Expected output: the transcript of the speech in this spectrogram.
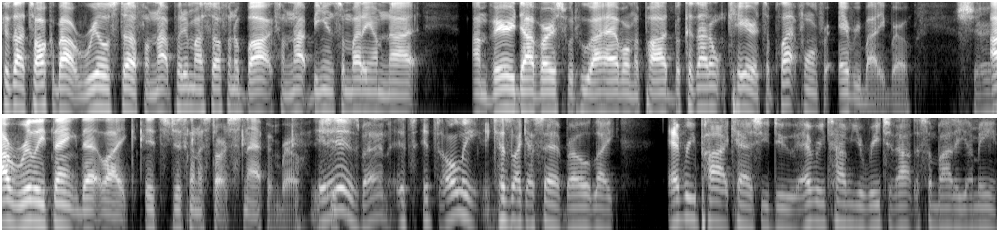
because I talk about real stuff. I'm not putting myself in a box. I'm not being somebody I'm not. I'm very diverse with who I have on the pod because I don't care. It's a platform for everybody, bro. sure. I really think that like it's just gonna start snapping, bro. It's It just, is, man. It's it's only because, like I said, bro, like every podcast you do, every time you're reaching out to somebody, I mean,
